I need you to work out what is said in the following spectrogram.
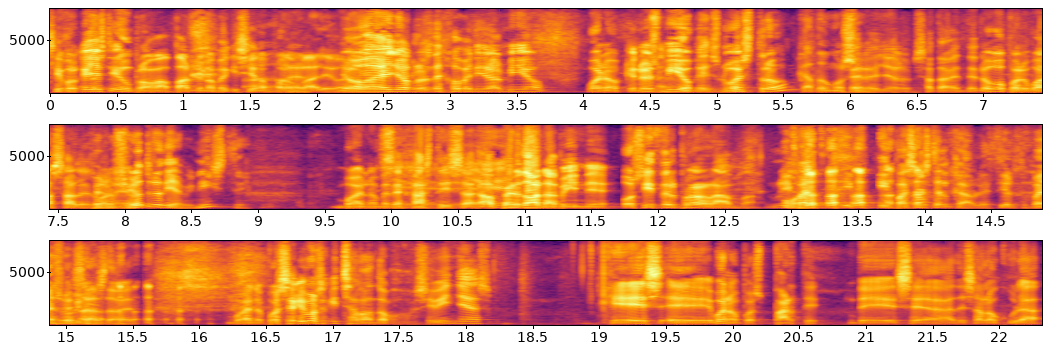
Sí, porque ellos tienen un programa aparte, no me quisieron Ah, poner. vale, vale, Yo a ellos los dejo venir al mío. Bueno, que no es mío, que es nuestro. Cada uno Pero ellos, exactamente. Luego por el WhatsApp les Pero si el otro día viniste. Bueno, me Sí. dejasteis. Ah, perdona, vine. Os hice el programa. Y, pa- y- y pasaste el cable, cierto. Para eso bueno, pues seguimos aquí charlando con José Viñas, que es, eh, bueno, pues parte de esa, de esa locura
